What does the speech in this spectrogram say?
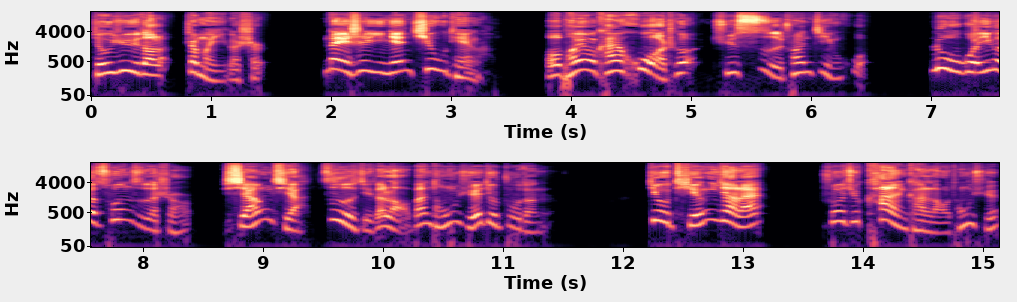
就遇到了这么一个事儿。那是一年秋天啊，我朋友开货车去四川进货。路过一个村子的时候，想起啊自己的老班同学就住到那儿，就停下来说去看看老同学。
